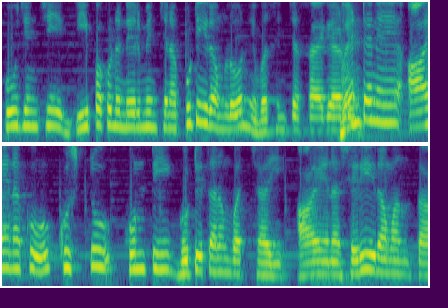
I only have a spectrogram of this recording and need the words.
పూజించి దీపకుడు నిర్మించిన కుటీరంలో నివసించసాగాడు. వెంటనే ఆయనకు కుష్టు కుంటి గుటితనం వచ్చాయి. ఆయన శరీరమంతా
